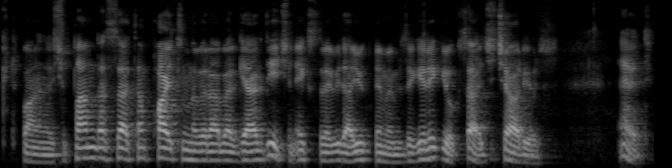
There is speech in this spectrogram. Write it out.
kütüphaneler için. Pandas zaten Python'la beraber geldiği için ekstra bir daha yüklememize gerek yok. Sadece çağırıyoruz. Evet.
